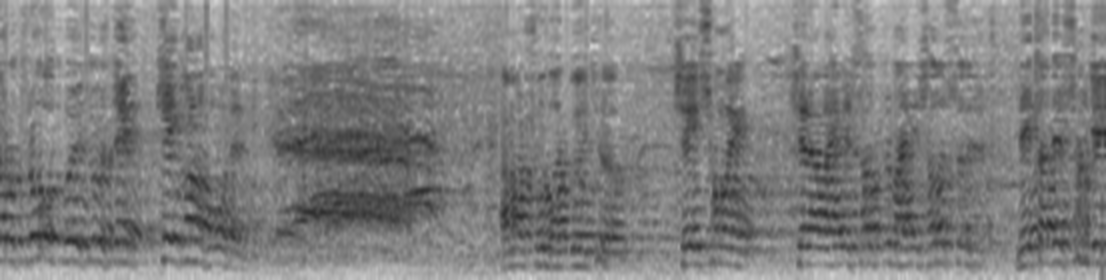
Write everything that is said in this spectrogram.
জলস্রোত হয়ে চলেছে, সেই গণভবনের দিকে। আমার সৌভাগ্য হয়েছিল, সেই সময়ে সেনাবাহিনীর সশস্ত্র বাহিনীর সদস্যদের, নেতাদের সঙ্গে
